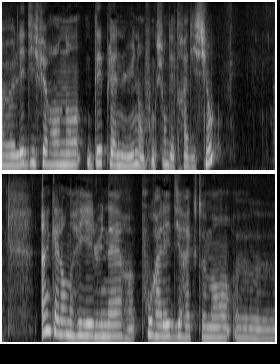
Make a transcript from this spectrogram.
euh, les différents noms des pleines lunes en fonction des traditions. Un calendrier lunaire pour aller directement euh,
